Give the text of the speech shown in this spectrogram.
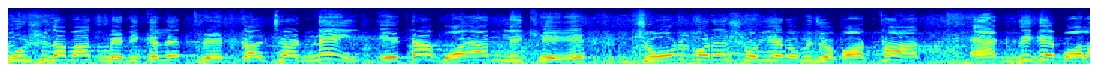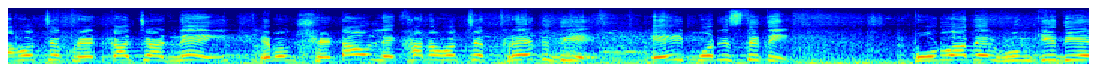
মুর্শিদাবাদ মেডিকেলে থ্রেড কালচার নেই এটা বয়ান লিখে জোর করে সইয়ের অভিযোগ। অর্থাৎ একদিকে বলা হচ্ছে থ্রেড কালচার নেই এবং সেটাও লেখানো হচ্ছে থ্রেড দিয়ে। এই পরিস্থিতি। পড়ুয়াদের হুমকি দিয়ে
